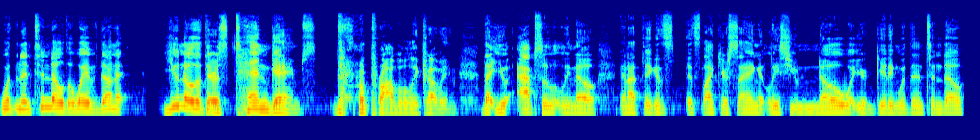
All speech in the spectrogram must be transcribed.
With Nintendo, the way they've done it, you know that there's ten games that are probably coming that you absolutely know. And I think it's it's like you're saying, at least you know what you're getting with Nintendo.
